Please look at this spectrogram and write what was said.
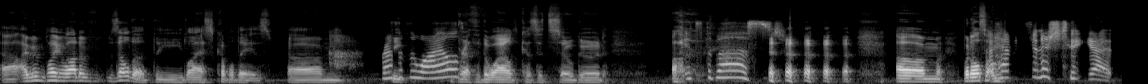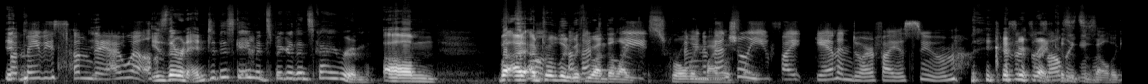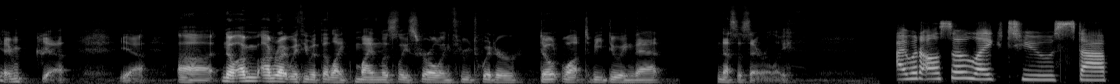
Uh, I've been playing a lot of Zelda the last couple days. Um, Breath The of the Wild, Breath of the Wild, because it's so good. it's the best. um, but also, I haven't finished it yet, It- but maybe someday I will. is there an end to this game? It's bigger than Skyrim. Um, but I, I'm Well, totally with you on the like scrolling. I mean, eventually you fight Ganondorf, I assume. right, it's because Zelda it's a. Zelda game. Yeah, yeah. Uh, no, I'm I'm right with you with the like mindlessly scrolling through Twitter. Don't want to be doing that necessarily. I would also like to stop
